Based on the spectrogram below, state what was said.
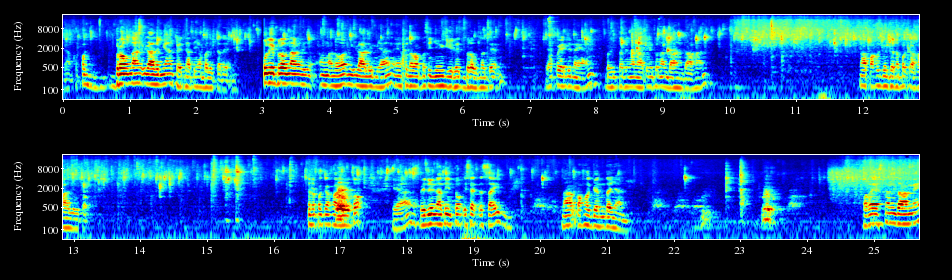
Yan, kapag brown na ang ilalim yan, pwede natin yung baliktarin. Kulay brown na ang, ano, ang ilalim yan. Ayan, kung napapansin nyo yung gilid, brown na din. Kaya pwede na yan. Baliktarin na natin ito ng dahan-dahan. Napakaganda na pagkakaluto. Ganda na pagkakaluto. Yan. Pwede natin itong iset aside. Napakaganda yan. Parehas ng dami.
